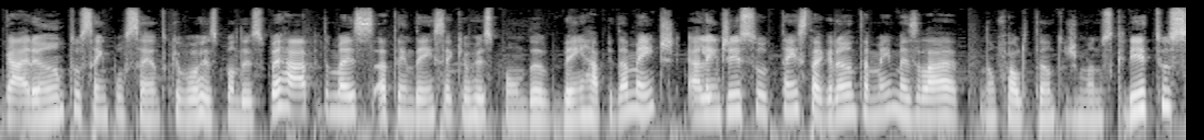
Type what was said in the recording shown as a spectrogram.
garanto 100% que eu vou responder super rápido, mas a tendência é que eu responda bem rapidamente. Além disso, tem Instagram também, mas lá não falo tanto de manuscritos.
